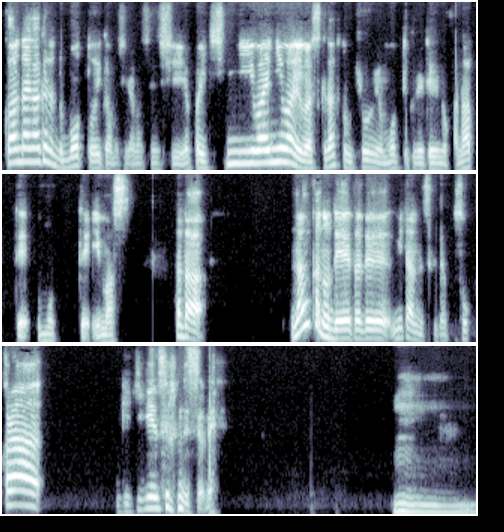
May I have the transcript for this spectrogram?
他の大学だともっと多いかもしれませんし、やっぱり1、2割、2割は少なくとも興味を持ってくれてるのかなって思っています。ただ、なんかのデータで見たんですけど、そこから激減するんですよね。うん。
